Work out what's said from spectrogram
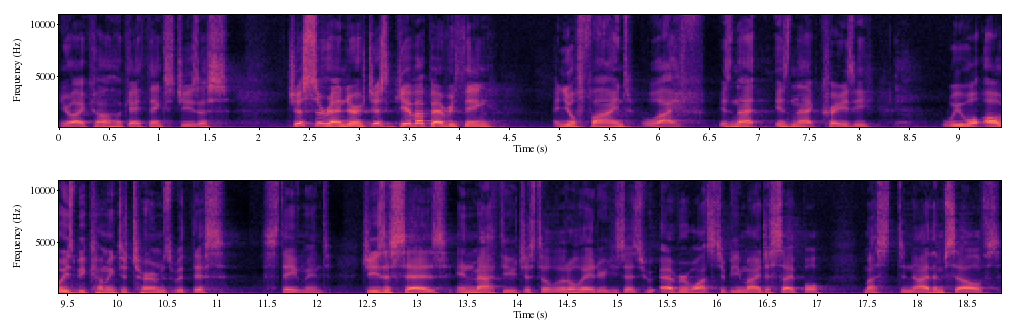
You're like, Oh, okay, thanks, Jesus. Just surrender, just give up everything, and you'll find life. Isn't that, isn't that crazy? We will always be coming to terms with this statement. Jesus says in Matthew, just a little later, he says, Whoever wants to be my disciple must deny themselves,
